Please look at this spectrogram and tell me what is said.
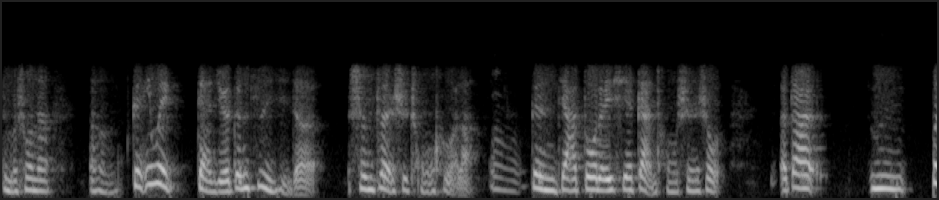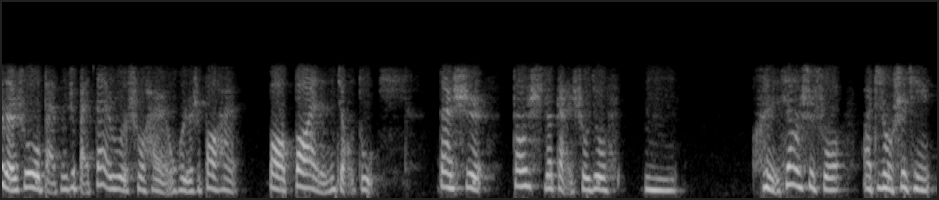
怎么说呢？嗯，更因为感觉跟自己的身份是重合了，嗯，更加多了一些感同身受。呃，当然，嗯，不能说我百分之百代入了受害人或者是报案。报报案人的角度，但是当时的感受就嗯，很像是说啊这种事情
